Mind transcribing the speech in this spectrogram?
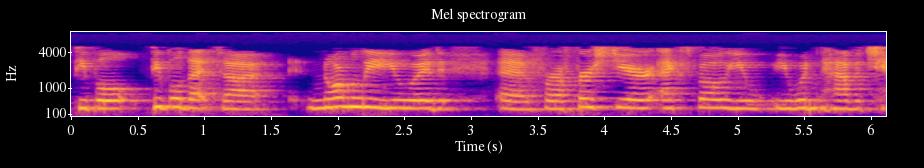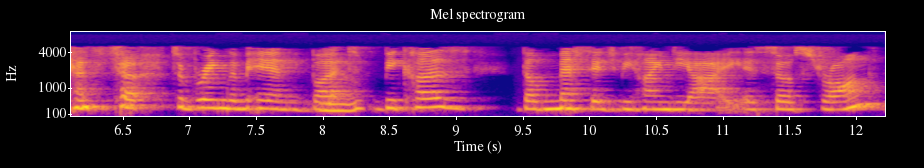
people people that uh, normally you would uh, for a first year expo you you wouldn't have a chance to to bring them in, but mm-hmm. because the message behind DI is so strong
